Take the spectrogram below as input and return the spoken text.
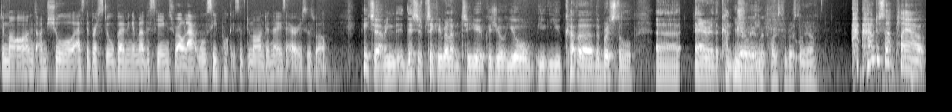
demand. I'm sure as the Bristol, Birmingham, and other schemes roll out, we'll see pockets of demand in those areas as well. Peter, I mean, this is particularly relevant to you because you're, you're, you you cover the Bristol uh, area of the country. Yeah, we're, close to Bristol, yeah. How does that play out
